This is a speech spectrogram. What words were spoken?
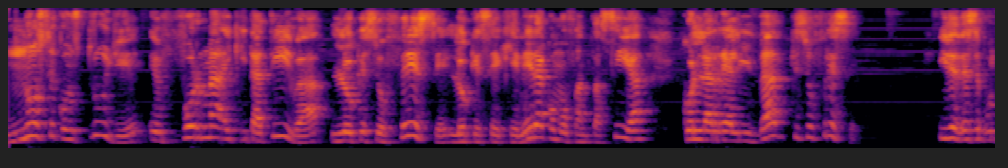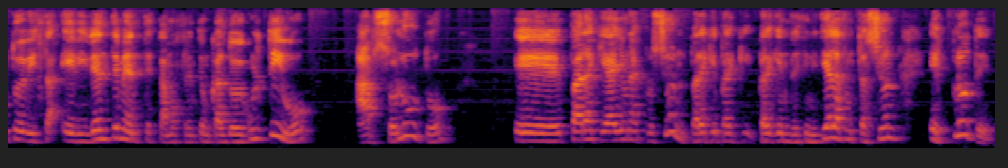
no se construye en forma equitativa lo que se ofrece, lo que se genera como fantasía, con la realidad que se ofrece. Y desde ese punto de vista, evidentemente, estamos frente a un caldo de cultivo absoluto eh, para que haya una explosión, para que, para que, para que en definitiva la frustración explote.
